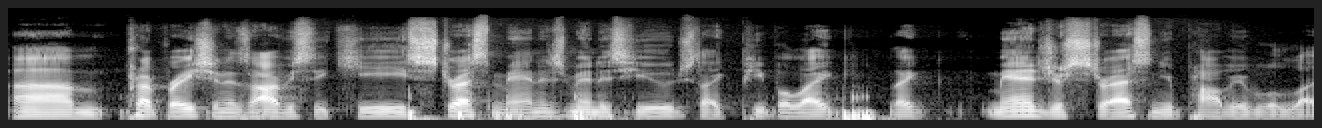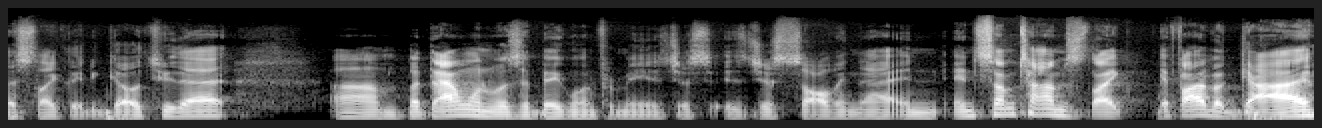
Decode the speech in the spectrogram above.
Um, preparation is obviously key. Stress management is huge. Like people like like manage your stress, and you probably will less likely to go to that. Um, but that one was a big one for me. Is just is just solving that. And and sometimes like if I have a guy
